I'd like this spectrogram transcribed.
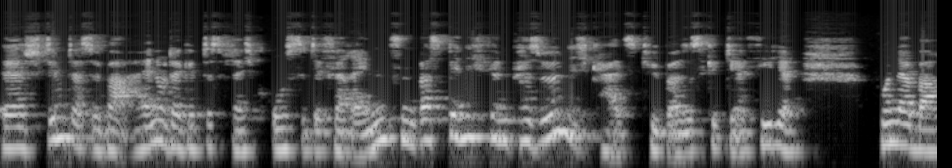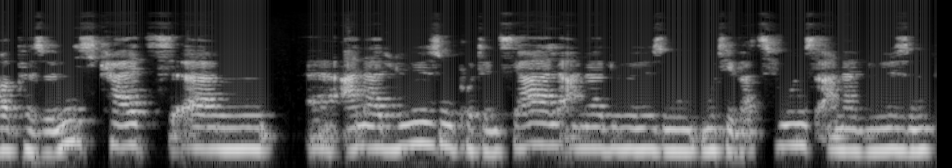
Äh, stimmt das überein oder gibt es vielleicht große Differenzen? Was bin ich für ein Persönlichkeitstyp? Also es gibt ja viele wunderbare Persönlichkeitsanalysen, ähm, äh, Potenzialanalysen, Motivationsanalysen,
